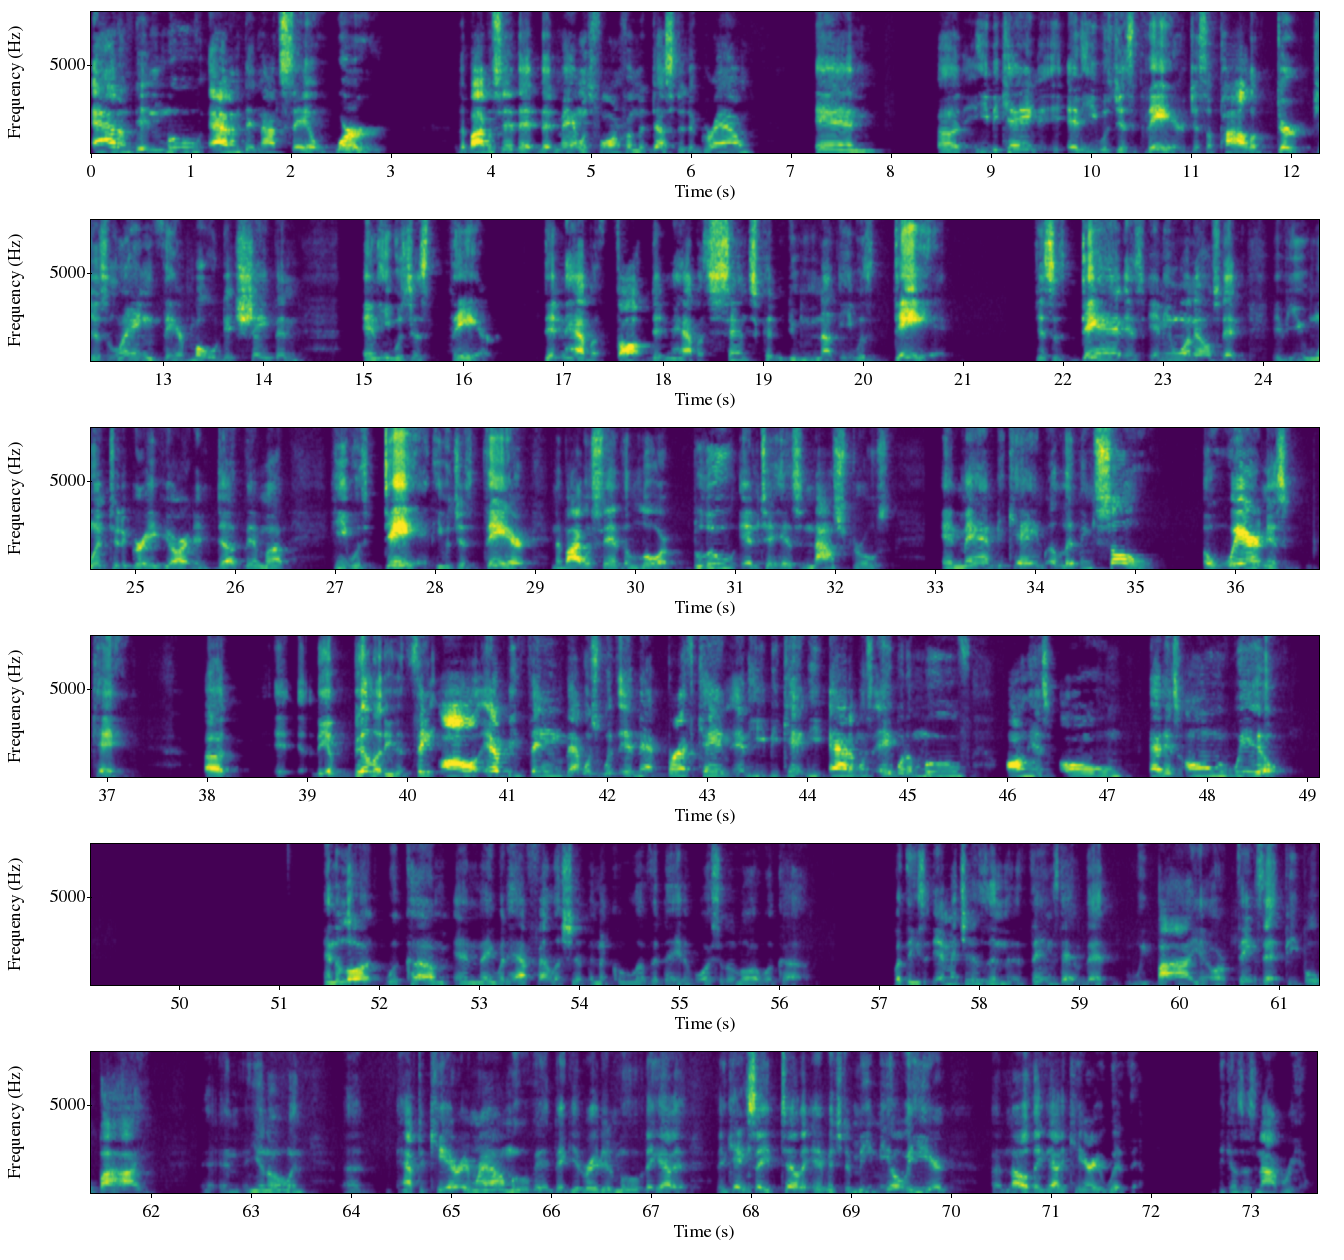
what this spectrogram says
Adam didn't move. Adam did not say a word. The Bible said that, that man was formed from the dust of the ground and uh, he became, and he was just there, just a pile of dirt, just laying there, molded, shaping, and he was just there didn't have a thought, didn't have a sense, couldn't do nothing. He was dead, just as dead as anyone else that if you went to the graveyard and dug them up, he was dead. He was just there. And the Bible said the Lord blew into his nostrils and man became a living soul. Awareness came. Uh, the ability to think all everything that was within that breath came and he became he adam was able to move on his own at his own will. And the Lord would come and they would have fellowship in the cool of the day. The voice of the Lord would come. But these images and things that, that we buy or things that people buy and, and you know and uh, have to carry around, move it, they get ready to move, they gotta they can't say tell the image to meet me over here. Uh, no, they got to carry it with them because it's not real.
